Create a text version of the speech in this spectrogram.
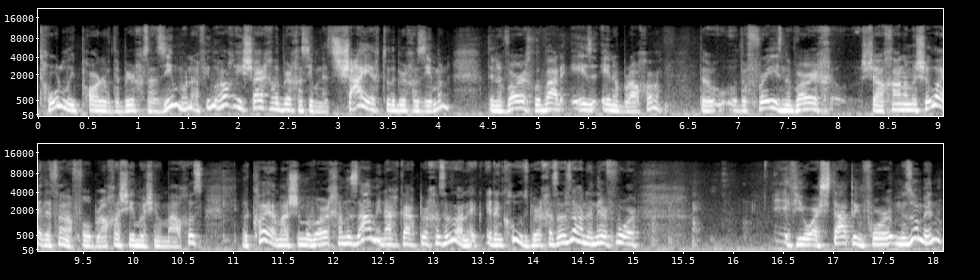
totally part of the Birchas Hazimun, Afilu Hachi Shaykh Birchas Zimun. It's Shaykh to the Birchas Zimun. The Nevarich Levad is in a bracha. The the phrase Nevarich Shalchana Mishaloi, that's not a full bracha, Shem Hashem Malchus. The Koya Hazan. It includes Birchas Hazan, and therefore, if you are stopping for Mizumin,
